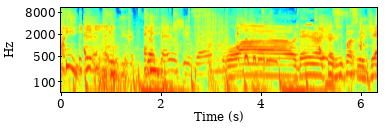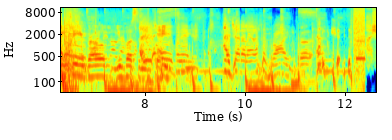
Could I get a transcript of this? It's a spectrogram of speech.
hey! the parachute, bro. Wow, damn, cause you busted a JT, bro. You busted a Hey, JT. it- I tried to land on the wrong, bro.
